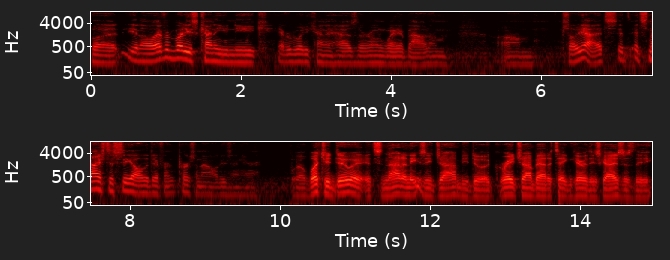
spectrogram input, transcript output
But you know, everybody's kind of unique. Everybody kind of has their own way about them. Um, so yeah, it's it, it's nice to see all the different personalities in here. Well, what you do, it's not an easy job. You do a great job at it, taking care of these guys as the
